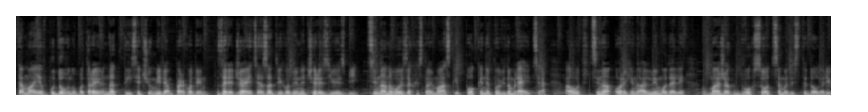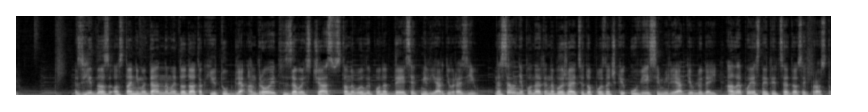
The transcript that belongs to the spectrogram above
та має вбудовану батарею на 1000 мАч. Заряджається за 2 години через USB. Ціна нової захисної маски поки не повідомляється, а от ціна оригінальної моделі в межах 270 доларів. Згідно з останніми даними, додаток YouTube для Android за весь час встановили понад 10 мільярдів разів. Населення планети наближається до позначки у 8 мільярдів людей, але пояснити це досить просто:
